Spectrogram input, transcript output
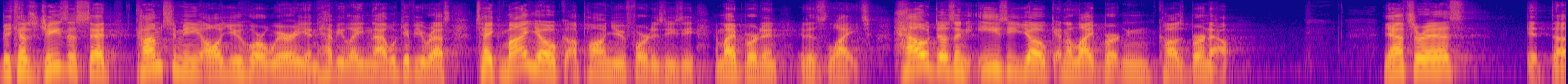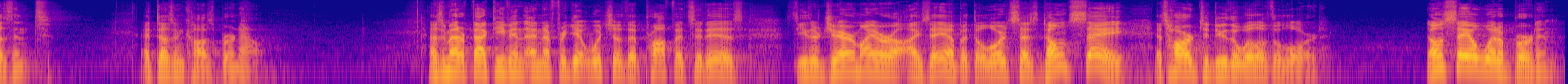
Because Jesus said, Come to me, all you who are weary and heavy laden, I will give you rest. Take my yoke upon you, for it is easy, and my burden, it is light. How does an easy yoke and a light burden cause burnout? The answer is it doesn't. It doesn't cause burnout. As a matter of fact, even, and I forget which of the prophets it is, it's either Jeremiah or Isaiah, but the Lord says, Don't say it's hard to do the will of the Lord. Don't say, oh, what a burden.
